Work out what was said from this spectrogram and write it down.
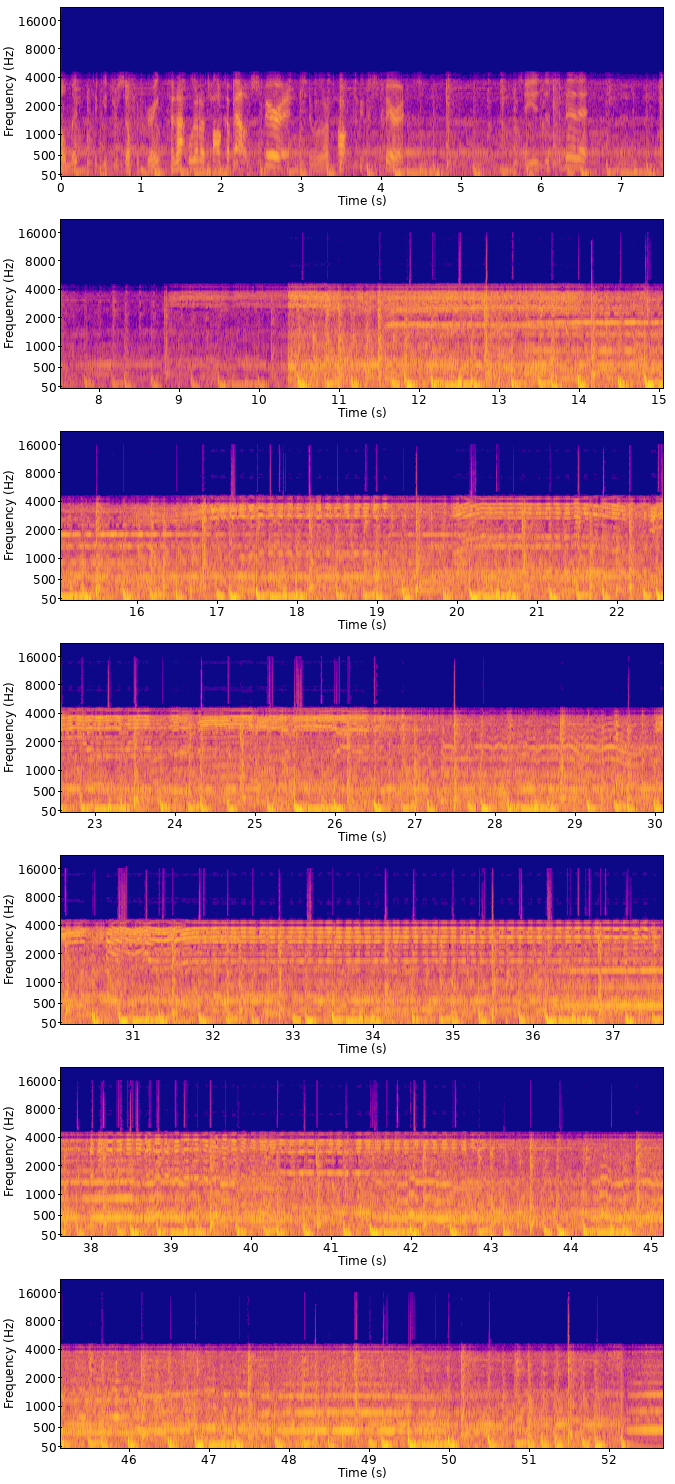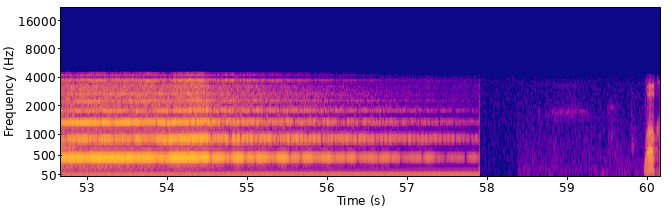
moment to get yourself a drink. Tonight we're going to talk about spirits, and we're going to talk to spirits. See you in just a minute.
